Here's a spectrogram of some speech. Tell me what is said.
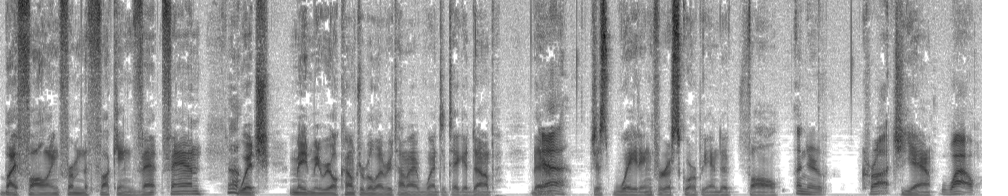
by falling from the fucking vent fan, which made me real comfortable every time I went to take a dump. There, Yeah. just waiting for a scorpion to fall. on your crotch. Yeah. Wow.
